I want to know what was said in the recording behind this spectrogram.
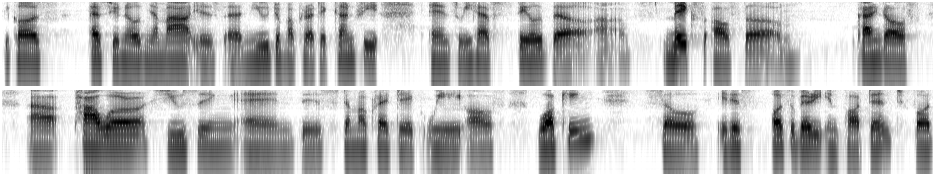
because as you know, Myanmar is a new democratic country, and so we have still the uh, mix of the kind of uh, power using and this democratic way of working. So it is also very important for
